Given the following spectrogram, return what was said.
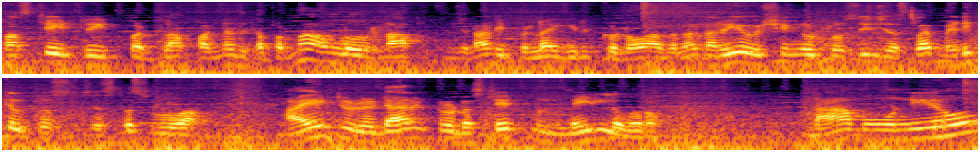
ஃபர்ஸ்ட் எய்ட் ட்ரீட்மெண்ட்லாம் பண்ணதுக்கு அப்புறமா அவங்க ஒரு நாற்பத்தஞ்சு நாள் இப்படிலாம் இருக்கணும். அதெல்லாம் நிறைய விஷயங்கள் ப்ரொசீஜர்ஸ்லாம் மெடிக்கல் ப்ரொசீஜர்ஸ்ல சொல்லுவாங்க. ஐடியோட டேரக்டரோட ஸ்டேட்மெண்ட் மெயிலில் வரும். நாம ஒன்றையும்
